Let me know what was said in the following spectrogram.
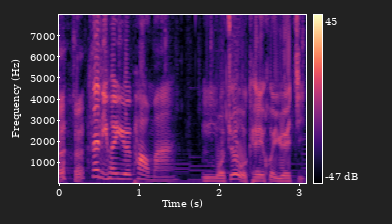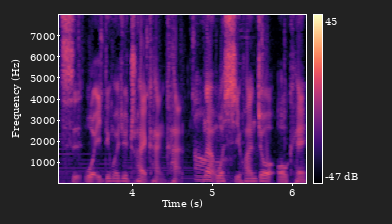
那你会约炮吗？嗯，我觉得我可以会约几次，我一定会去 try 看看。哦那我喜欢就 OK，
